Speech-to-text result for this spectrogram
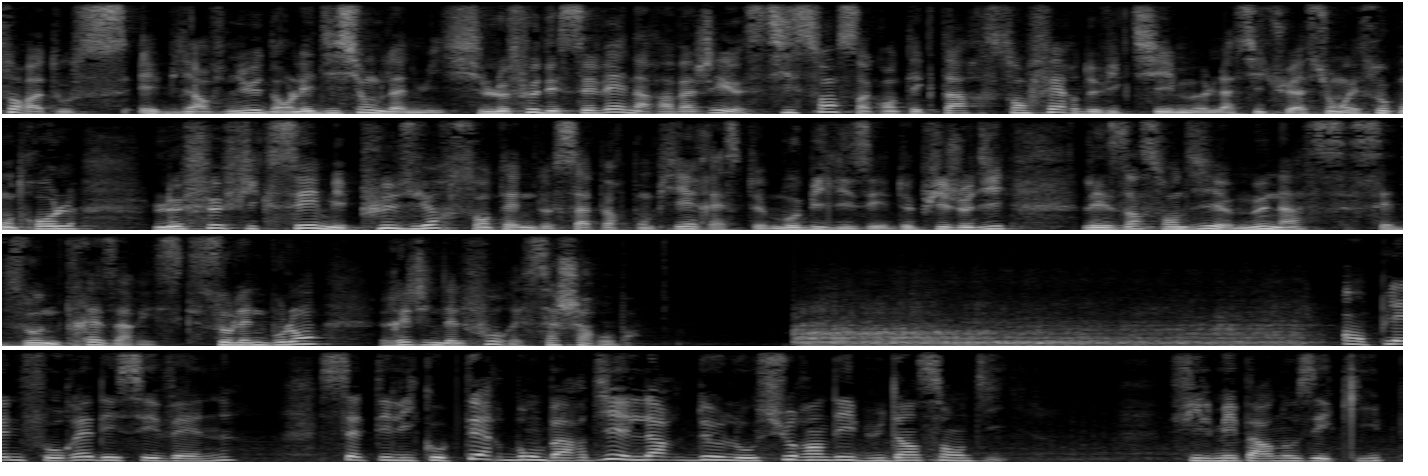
Bonsoir à tous et bienvenue dans l'édition de la nuit. Le feu des Cévennes a ravagé 650 hectares sans faire de victimes. La situation est sous contrôle. Le feu fixé, mais plusieurs centaines de sapeurs-pompiers restent mobilisés. Depuis jeudi, les incendies menacent cette zone très à risque. Solène Boulan, Régine Delfour et Sacha Robin. En pleine forêt des Cévennes, cet hélicoptère bombardier largue de l'eau sur un début d'incendie. Filmé par nos équipes,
